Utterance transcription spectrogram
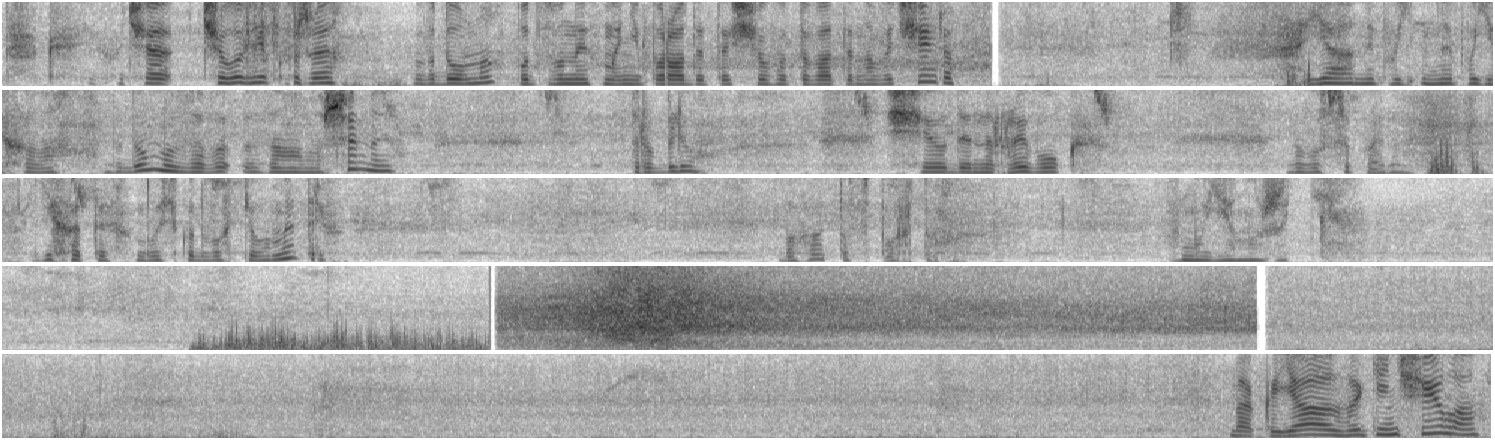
Так, і хоча чоловік вже вдома, подзвонив мені порадити, що готувати на вечерю. Я не, не поїхала додому за, за машиною. Зроблю ще один ривок велосипедом. Їхати близько двох кілометрів багато спорту в моєму житті. Так, я закінчила.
